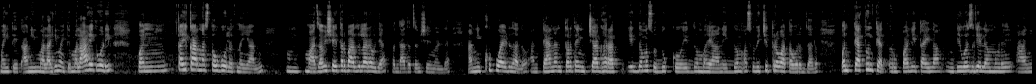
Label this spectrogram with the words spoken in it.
माहीत आहेत आणि मलाही माहीत आहे. मला आहेत वडील पण काही कारणास्तव बोलत नाही आम्ही. माझा विषय तर बाजूला राहू द्या पण दादाचा विषय मांडला आणि खूप वाईट झालं. आणि त्यानंतर त्यांच्या घरात एकदम असं दुःख एकदम भयान एकदम असं विचित्र वातावरण झालं. पण त्यातून त्यात रुपाली ताईला दिवस गेल्यामुळे आणि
